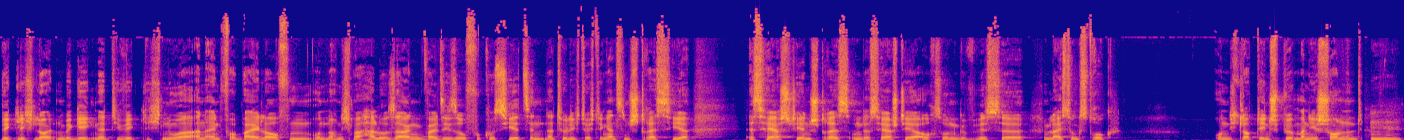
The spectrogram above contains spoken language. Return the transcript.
wirklich Leuten begegnet, die wirklich nur an einen vorbeilaufen und noch nicht mal Hallo sagen, weil sie so fokussiert sind, natürlich durch den ganzen Stress hier. Es herrscht hier ein Stress und es herrscht hier auch so ein gewisser Leistungsdruck. Und ich glaube, den spürt man hier schon. Und mhm.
